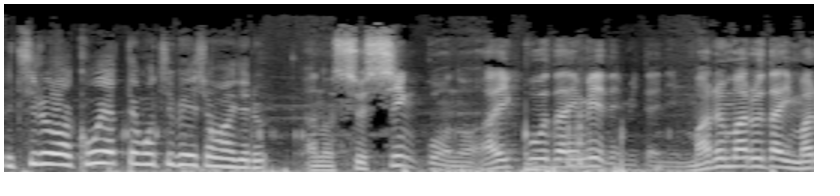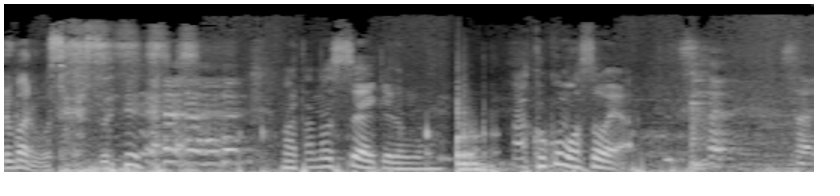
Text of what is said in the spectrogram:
一郎はこうやってモチベーションを上げる。あの出身校の愛工大名電みたいに〇〇大〇〇を探す。まあ楽しそうやけども。あここもそうや大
